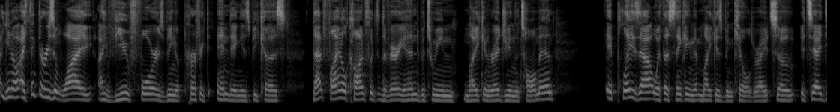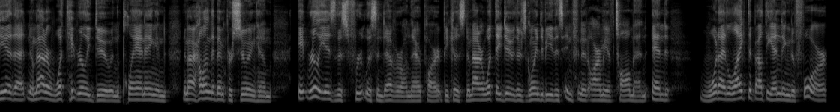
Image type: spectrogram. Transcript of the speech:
You know, I think the reason why I view four as being a perfect ending is because that final conflict at the very end between Mike and Reggie and the tall man, it plays out with us thinking that Mike has been killed, right? So it's the idea that no matter what they really do in the planning and no matter how long they've been pursuing him, it really is this fruitless endeavor on their part because no matter what they do, there's going to be this infinite army of tall men. And what I liked about the ending to four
